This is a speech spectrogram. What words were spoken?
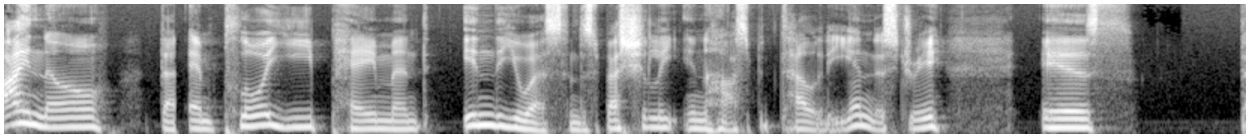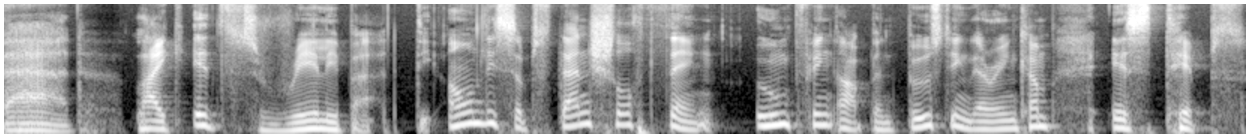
I know that employee payment in the US and especially in hospitality industry is bad. Like it's really bad. The only substantial thing oomping up and boosting their income is tips.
